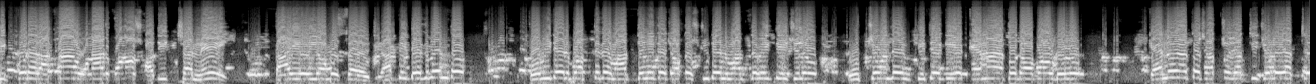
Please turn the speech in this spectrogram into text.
ঠিক করে রাখা ওনার কোনো সদিচ্ছা নেই। তাই এই অবস্থা রয়েছে। আপনি দেখবেন তো কোভিড এর পর থেকে মাধ্যমিকে যত স্টুডেন্ট মাধ্যমিক দিয়েছিল, উচ্চ মাধ্যমিক দিতে গিয়ে কেন এত ড্রপ আউট হলো? কেন এত ছাত্রছাত্রী চলে যাচ্ছে?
